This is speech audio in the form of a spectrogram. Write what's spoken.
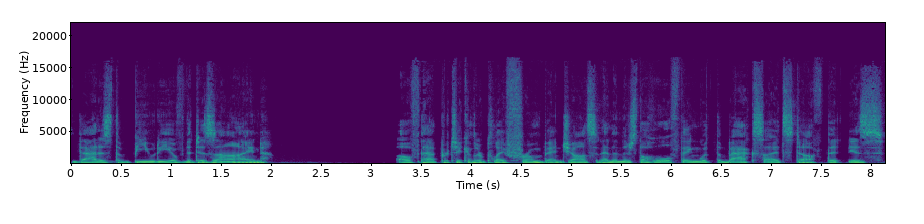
That is the beauty of the design of that particular play from Ben Johnson. And then there's the whole thing with the backside stuff that is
